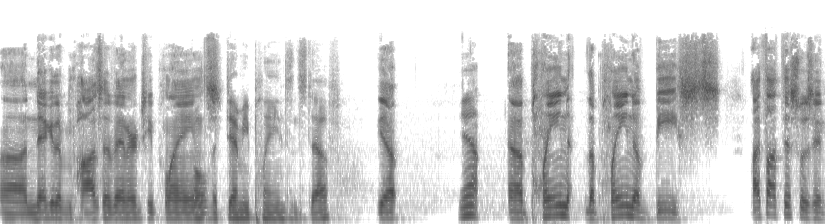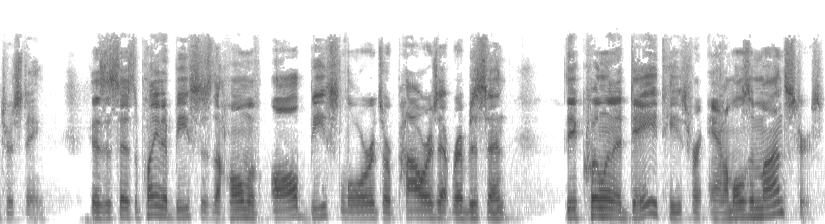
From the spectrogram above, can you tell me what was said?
uh, negative and positive energy planes, All the demi planes and stuff. Yep. Yeah. Uh, plane, the plane of beasts. I thought this was interesting because it says the plane of beasts is the home of all beast lords or powers that represent the equivalent of deities for animals and monsters.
